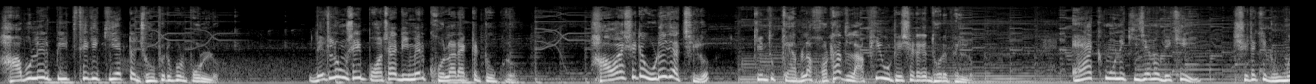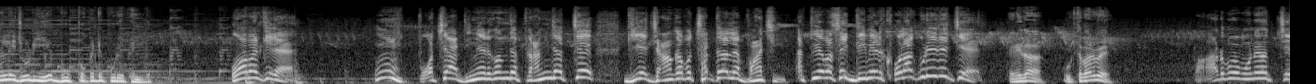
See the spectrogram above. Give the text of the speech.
হাবুলের পিঠ থেকে কি একটা ঝোপের উপর পড়ল দেখলুম সেই পচা ডিমের খোলার একটা টুকরো। হাওয়ায় সেটা উড়ে যাচ্ছিল কিন্তু ক্যাবলা হঠাৎ লাফিয়ে উঠে সেটাকে ধরে ফেলল। এক মনে কি যেন দেখেই সেটাকে রুমালে জড়িয়ে বুক পকেটে পুড়ে ফেলল। ও আবার কি রে? হুম পচা ডিমের গন্ধে প্রাণ যাচ্ছে গিয়ে জামা কাপড় ছাড়তে হলে বাঁচি। আর তুই আবার সেই ডিমের খোলা কুড়িয়ে দিচ্ছে এনিদা উঠতে পারবে? পারব মনে হচ্ছে।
